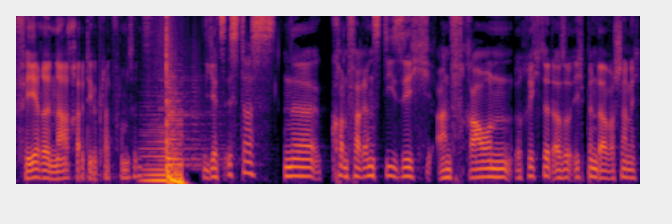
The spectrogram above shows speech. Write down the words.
faire, nachhaltige Plattform sind? Jetzt ist das eine Konferenz, die sich an Frauen richtet. Also ich bin da wahrscheinlich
